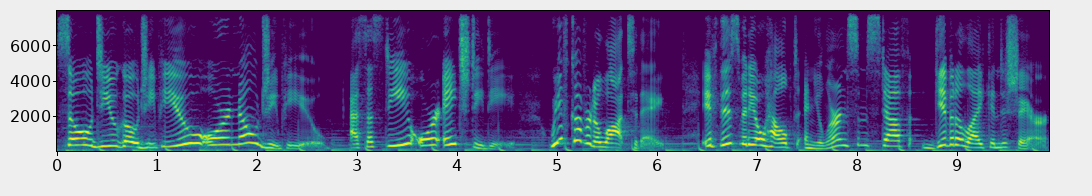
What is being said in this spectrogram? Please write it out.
So do you go GPU or no GPU? SSD or HDD? We've covered a lot today. If this video helped and you learned some stuff, give it a like and a share.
